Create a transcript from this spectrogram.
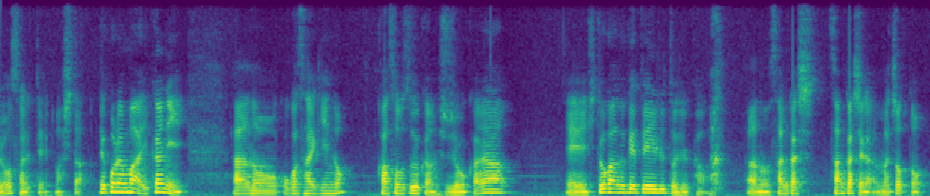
表されてました。で、これはまあいかに、あの、ここ最近の仮想通貨の市場から、えー、人が抜けているというか、あの、参加し、参加者が、まあ、ちょっと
